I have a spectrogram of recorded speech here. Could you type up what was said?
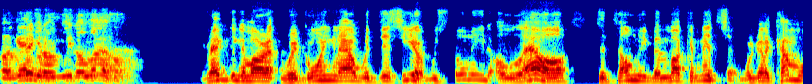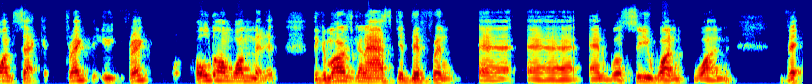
So again, you don't need a level. Reg the Gemara, we're going now with this here. We still need a Lel to tell me b'makamitza. We're going to come one second. Frank, Frank, hold on one minute. The Gemara is going to ask a different, uh, uh, and we'll see one one. The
